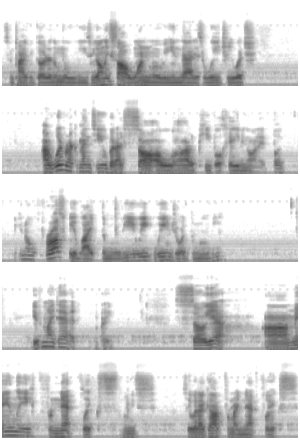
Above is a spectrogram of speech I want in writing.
Sometimes we go to the movies. We only saw one movie, and that is Ouija, which I would recommend to you, but I saw a lot of people hating on it. But, you know, for us, we liked the movie. We, we enjoyed the movie. Even my dad, right? So, yeah. Uh, mainly for Netflix. Let me see what I got for my Netflix.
